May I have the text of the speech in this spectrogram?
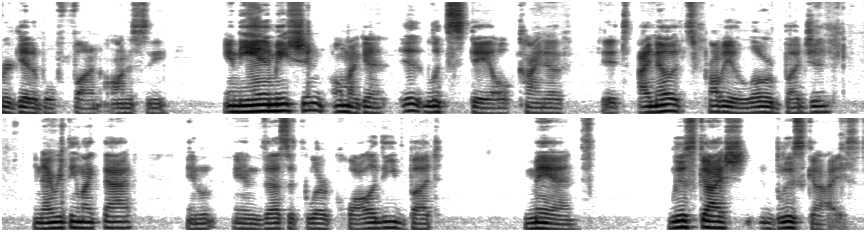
forgettable fun, honestly. And the animation, oh my goodness, it looks stale, kind of. It I know it's probably a lower budget and everything like that, and and thus it's lower quality, but man, Blue Sky, Blue Skies,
